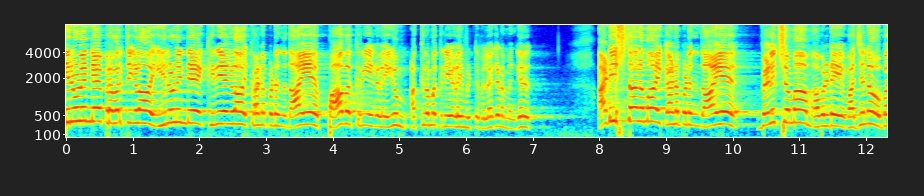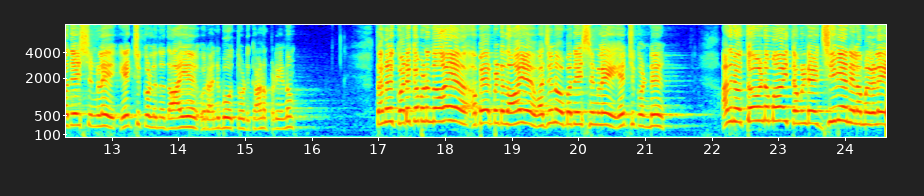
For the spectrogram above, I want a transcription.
ഇരുളിന്റെ പ്രവൃത്തികളോ ഇരുളിന്റെ ക്രിയകളോ കാണപ്പെടുന്നതായ പാവക്രിയകളെയും അക്രമക്രിയകളെയും വിട്ട് വിലകണമെങ്കിൽ അടിസ്ഥാനമായി കാണപ്പെടുന്നതായ വെളിച്ചമാം അവരുടെ വചന ഉപദേശങ്ങളെ ഏറ്റുക്കൊള്ളുന്നതായ ഒരു അനുഭവത്തോട് കാണപ്പെടണം. തങ്ങൾ കൊടുക്കപ്പെടുന്നതായ അപേർപ്പെട്ടതായ വചന ഉപദേശങ്ങളെ ഏറ്റുകൊണ്ട് അതിനൊത്തവണമായി തങ്ങളുടെ ജീവിത നിലമകളെ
